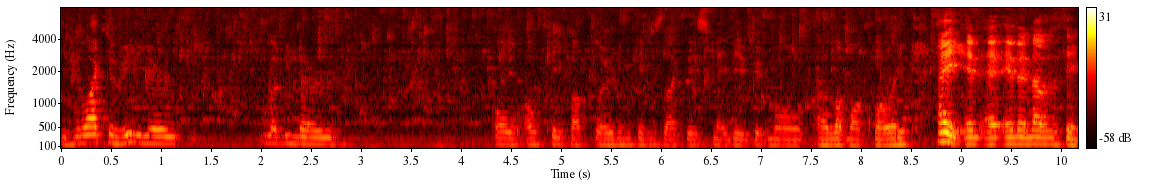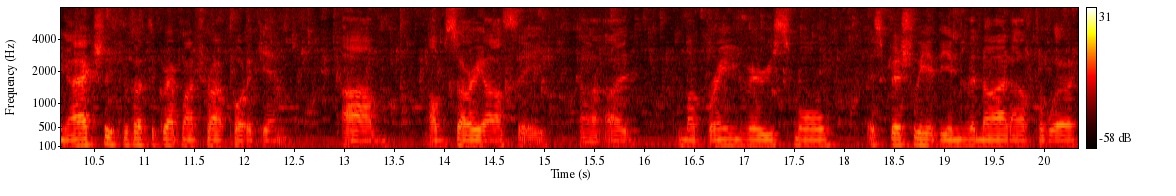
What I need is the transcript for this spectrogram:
If you like the video, let me know. I'll, I'll keep uploading things like this, maybe a bit more, a lot more quality. Hey, and, and, another thing, I actually forgot to grab my tripod again. Um, I'm sorry, RC. Uh, I, my brain very small, especially at the end of the night after work.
